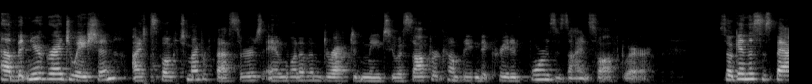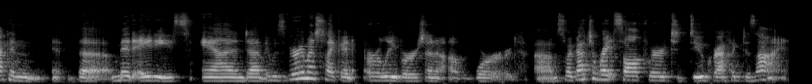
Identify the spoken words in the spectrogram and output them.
Uh, but near graduation, I spoke to my professors, and one of them directed me to a software company that created forms design software. So again, this is back in the mid 80s, and um, it was very much like an early version of Word. Um, so I got to write software to do graphic design,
